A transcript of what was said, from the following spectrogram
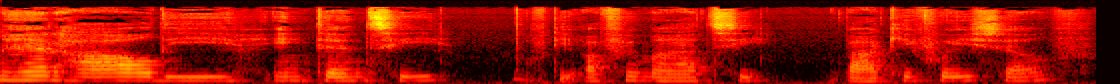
herhaal die intentie of die affirmatie een paar keer voor jezelf.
